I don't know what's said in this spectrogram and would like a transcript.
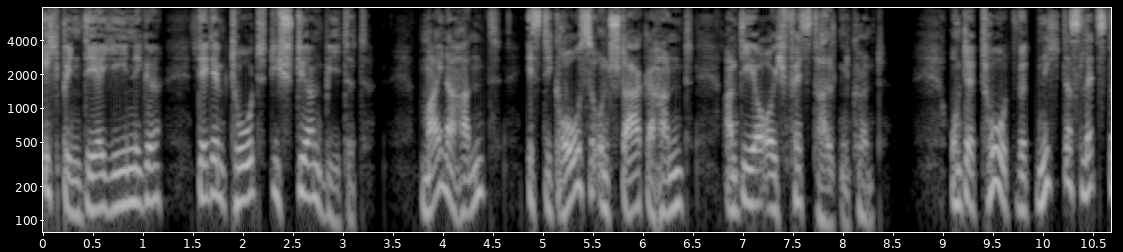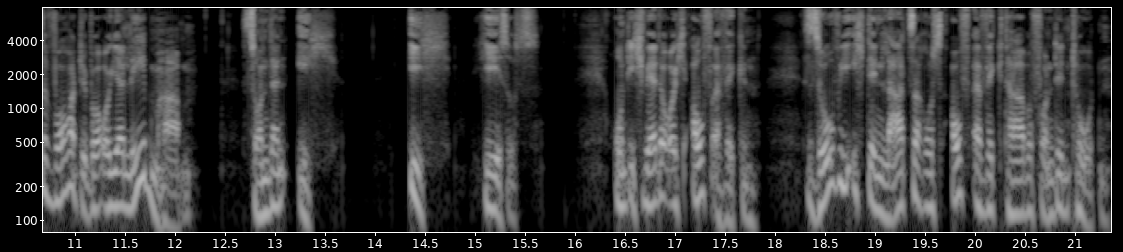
Ich bin derjenige, der dem Tod die Stirn bietet. Meine Hand ist die große und starke Hand, an der ihr euch festhalten könnt. Und der Tod wird nicht das letzte Wort über euer Leben haben, sondern ich. Ich, Jesus. Und ich werde euch auferwecken, so wie ich den Lazarus auferweckt habe von den Toten.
